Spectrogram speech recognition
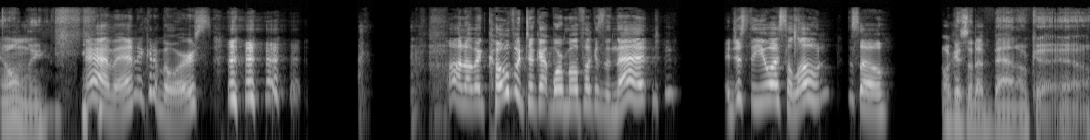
Only. yeah, man, it could have been worse. oh no, but COVID took out more motherfuckers than that, and just the U.S. alone. So. Okay, so that ban. Okay, yeah.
